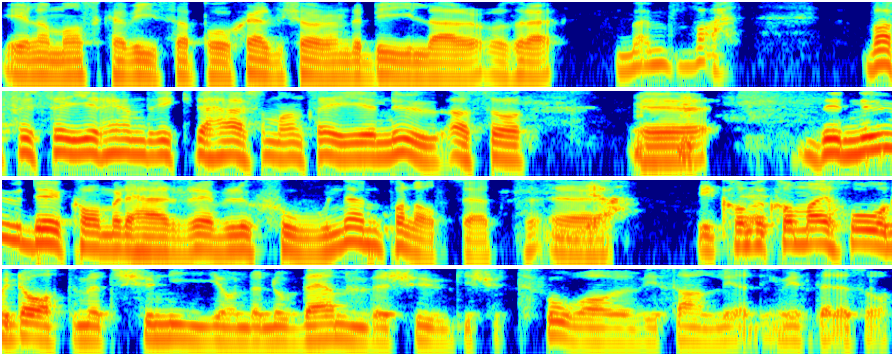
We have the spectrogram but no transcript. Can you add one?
Elon Musk har visat på självkörande bilar och sådär. Men va? varför säger Henrik det här som han säger nu? Alltså, Eh, det är nu det kommer det här revolutionen på något sätt. Eh, ja. Vi kommer komma ihåg datumet 29 november 2022 av en viss anledning, visst är det så.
